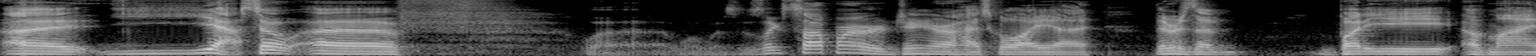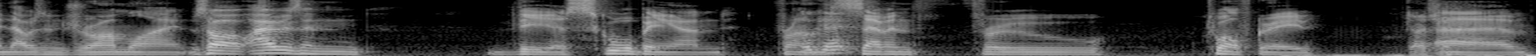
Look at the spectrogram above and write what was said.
Uh, yeah. So, uh, f- what, what was it? It was like sophomore or junior high school. I uh, there was a buddy of mine that was in drumline. So I was in the uh, school band from Okay. seventh through twelfth grade. Gotcha. Um,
